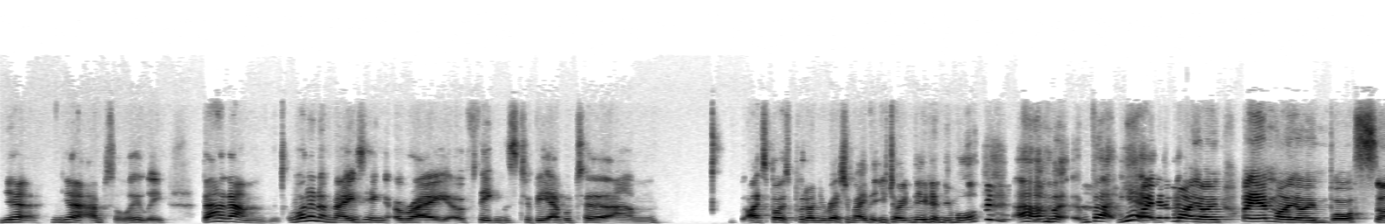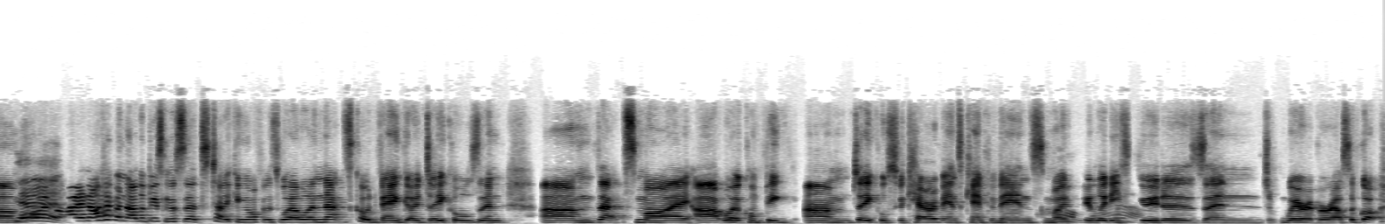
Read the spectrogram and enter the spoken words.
Yeah, yeah, absolutely. That um what an amazing array of things to be able to um I suppose put on your resume that you don't need anymore. Um, but yeah, I am my own. I am my own boss. Um, yeah. I, and I have another business that's taking off as well, and that's called Van Gogh Decals, and um, that's my artwork on big um, decals for caravans, camper vans, oh, mobility wow. scooters, and wherever else. I've got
